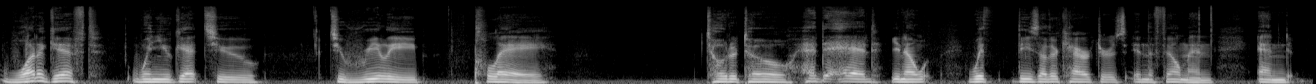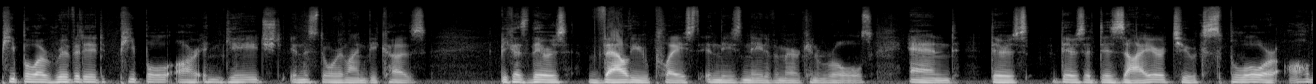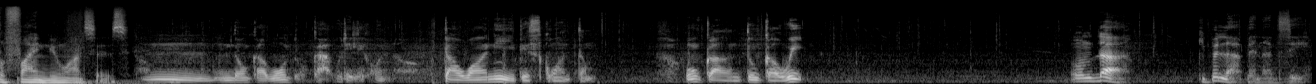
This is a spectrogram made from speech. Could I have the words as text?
what a gift when you get to to really play toe to toe, head to head, you know, with these other characters in the film and and people are riveted, people are engaged in the storyline because because there's value placed in these Native American roles and there's there's a desire to explore all the fine nuances. Tawani Tisquantum. Unka antunka. Onda. Kipela benadzi.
